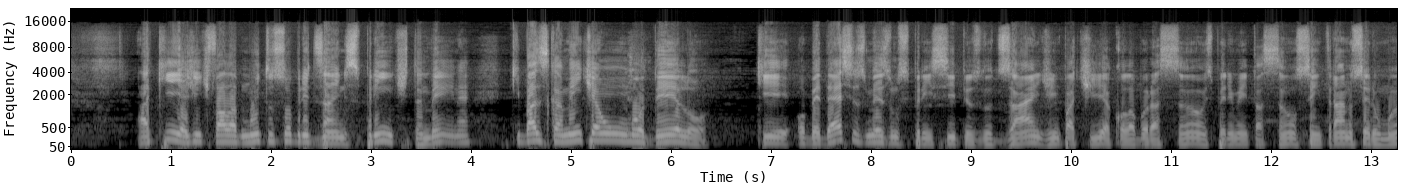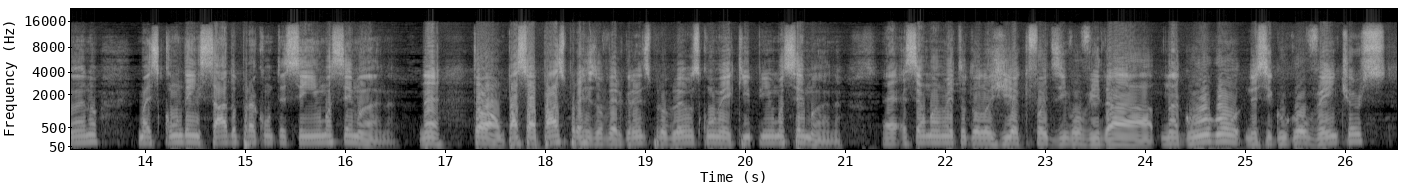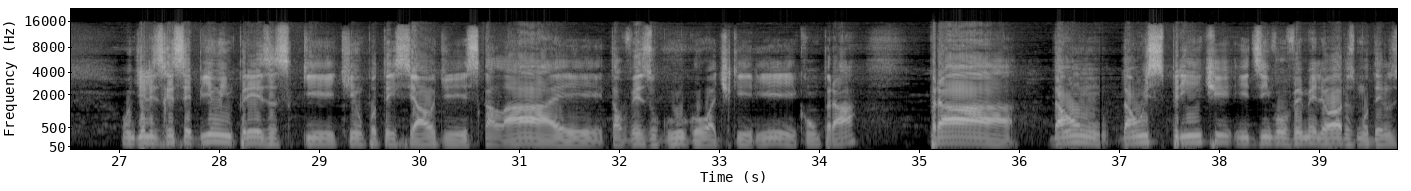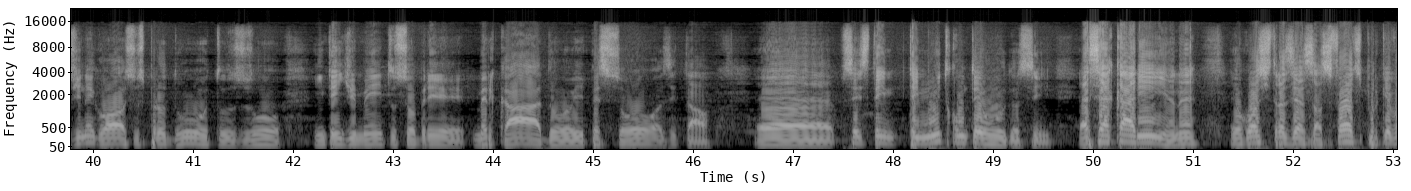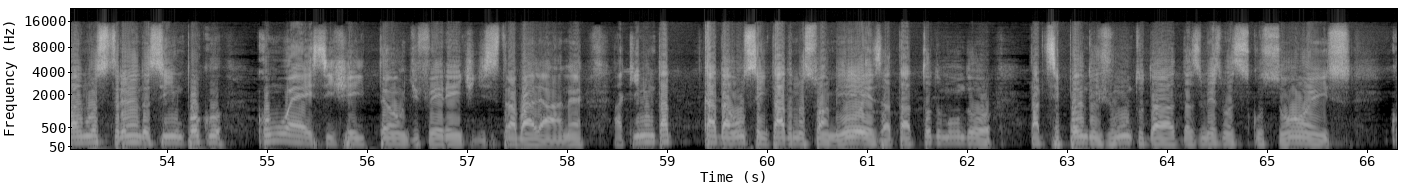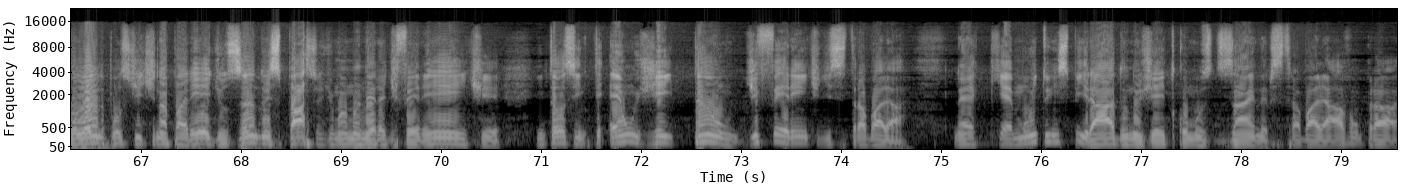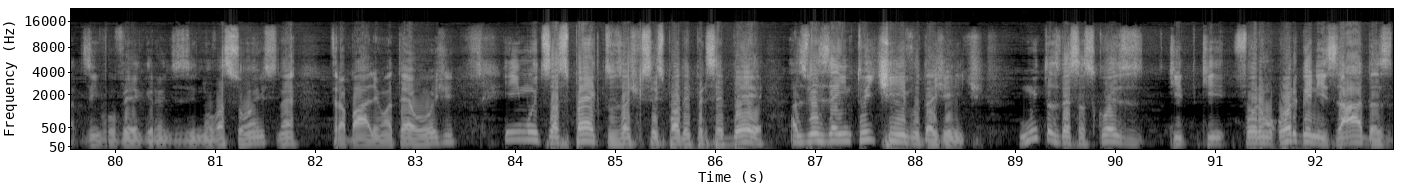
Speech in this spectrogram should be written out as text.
Aqui a gente fala muito sobre design sprint também, né? Que basicamente é um modelo que obedece os mesmos princípios do design, de empatia, colaboração, experimentação, centrar no ser humano, mas condensado para acontecer em uma semana. Né? Então, um passo a passo para resolver grandes problemas com uma equipe em uma semana. É, essa é uma metodologia que foi desenvolvida na Google, nesse Google Ventures, onde eles recebiam empresas que tinham potencial de escalar e talvez o Google adquirir e comprar, para dar um, dar um sprint e desenvolver melhor os modelos de negócios, produtos, o entendimento sobre mercado e pessoas e tal. É, vocês têm, têm muito conteúdo, assim. Essa é a carinha, né? Eu gosto de trazer essas fotos porque vai mostrando, assim, um pouco como é esse jeitão diferente de se trabalhar, né? Aqui não está cada um sentado na sua mesa, está todo mundo participando junto da, das mesmas discussões, colando post-it na parede, usando o espaço de uma maneira diferente. Então, assim, é um jeitão diferente de se trabalhar, né? que é muito inspirado no jeito como os designers trabalhavam para desenvolver grandes inovações, né? trabalham até hoje. E em muitos aspectos, acho que vocês podem perceber, às vezes é intuitivo da gente. muitas dessas coisas que, que foram organizadas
